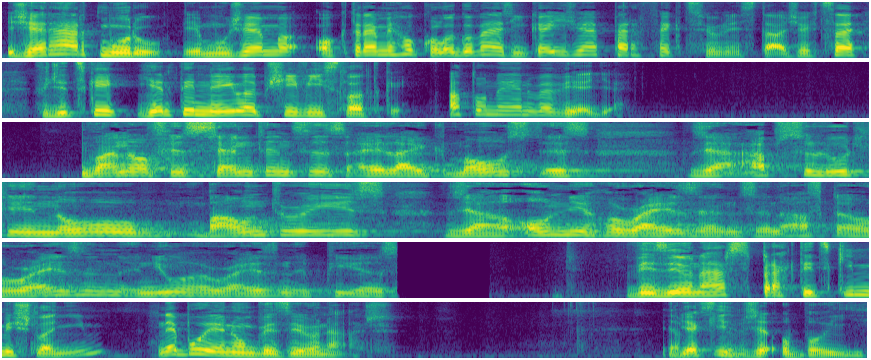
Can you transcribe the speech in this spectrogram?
Gerard Muru je mužem, o kterém jeho kolegové říkají, že je perfekcionista, že chce vždycky jen ty nejlepší výsledky. A to nejen ve vědě. One of his sentences I like most is there are absolutely no boundaries, there are only horizons, and after horizon, a new horizon appears. Vizionář s praktickým myšlením? Nebo jenom vizionář? Já Jaký? myslím, že obojí.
